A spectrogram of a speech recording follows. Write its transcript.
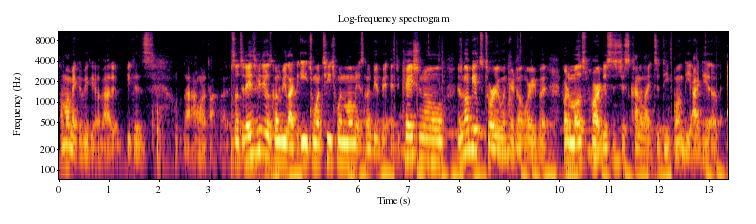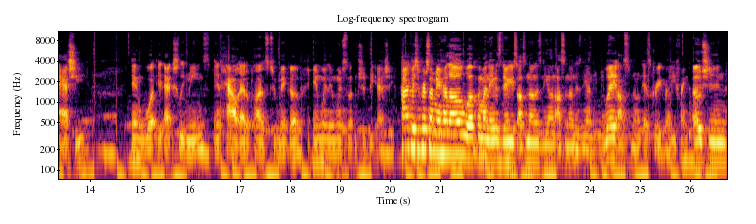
I'm gonna make a video about it because I want to talk about it. So today's video is to be like each one teach one moment. It's to be a bit educational. There's to be a tutorial in here, don't worry. But for the most part, this is just kind of like to debunk the idea of ashy and what it actually means and how that applies to makeup and when and when something should be ashy. Hi, your first time here, hello, welcome. My name is Darius, also known as Neon, also known as Neon MUA, also known as Great Value Frank Ocean.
